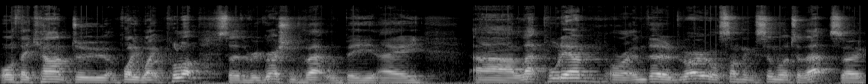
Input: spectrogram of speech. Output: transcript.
or if they can't do a body weight pull up, so the regression to that would be a uh, lat pull down or an inverted row or something similar to that. So,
